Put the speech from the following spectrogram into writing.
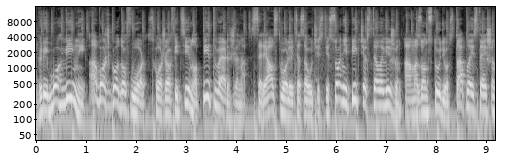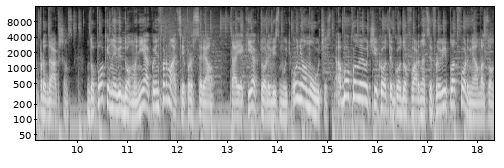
гри Бог війни або ж God of War, схоже офіційно підтверджена. Серіал створюється за участі Sony Pictures Television, Amazon Studios та PlayStation Productions, допоки невідомо ніякої інформації про серіал та які актори візьмуть у ньому участь, або коли очікувати God of War на цифровій платформі Amazon.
